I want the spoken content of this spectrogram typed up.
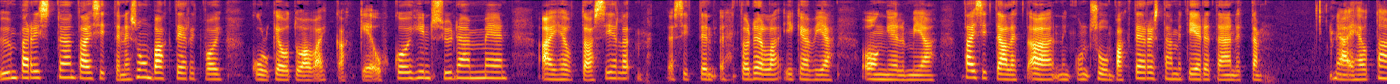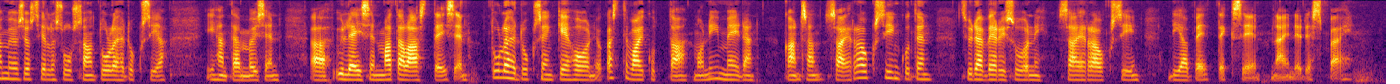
ympäristöön tai sitten ne suun bakteerit voi kulkeutua vaikka keuhkoihin, sydämeen, aiheuttaa siellä sitten todella ikäviä ongelmia. Tai sitten aletaan, niin kuin suun bakteereista me tiedetään, että ne aiheuttaa myös, jos siellä suussa on tulehduksia, ihan tämmöisen ä, yleisen matalaasteisen tulehduksen kehoon, joka sitten vaikuttaa moniin meidän kansansairauksiin, kuten sydänverisuonisairauksiin, diabetekseen, näin edespäin.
